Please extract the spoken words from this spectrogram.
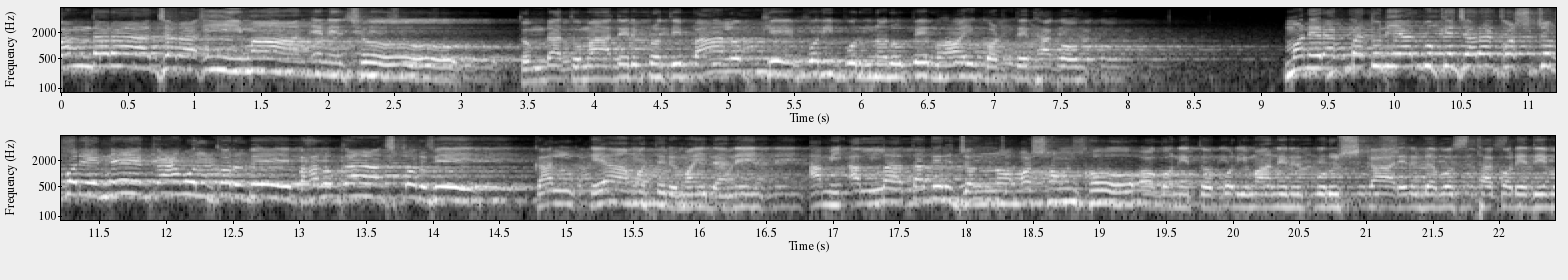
বান্দারা, যারা ঈমান এনেছো, তোমরা তোমাদের প্রতিপালককে পরিপূর্ণরূপে ভয় করতে থাকো। মনে রাখবা, দুনিয়ার বুকে যারা কষ্ট করে নেক আমল করবে, ভালো কাজ করবে, কাল কেয়ামতের ময়দানে আমি আল্লাহ তাদের জন্য অসংখ্য অগণিত পরিমাণের পুরস্কারের ব্যবস্থা করে দেব।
